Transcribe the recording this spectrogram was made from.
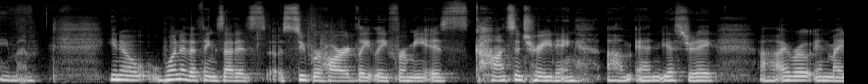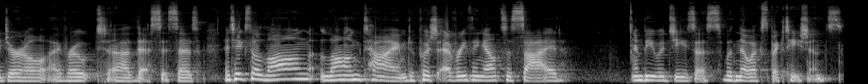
Amen. You know, one of the things that is super hard lately for me is concentrating. Um, and yesterday, uh, I wrote in my journal, I wrote uh, this it says, It takes a long, long time to push everything else aside and be with Jesus with no expectations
